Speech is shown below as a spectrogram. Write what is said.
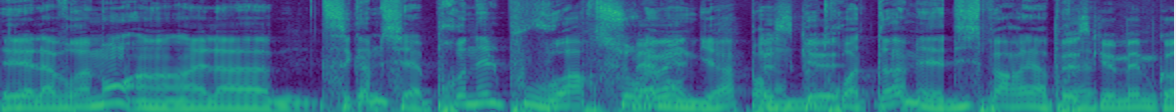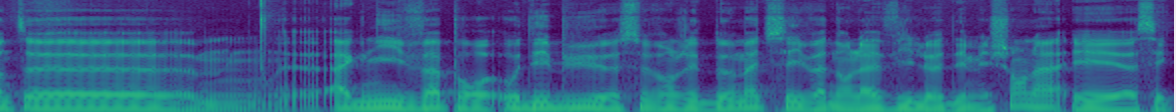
Et elle a vraiment un, elle a, c'est comme si elle prenait le pouvoir sur Bah le ouais, manga pendant parce que- 2-3 tomes et elle disparaît après. Parce que même quand euh, Agni va pour au début euh, se venger de Doma, tu sais, il va dans la ville des méchants là, et euh, c'est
